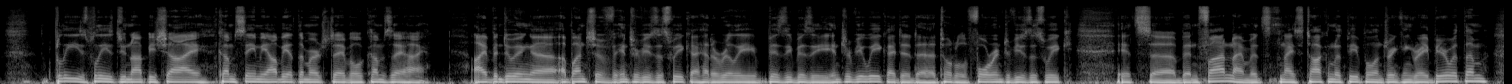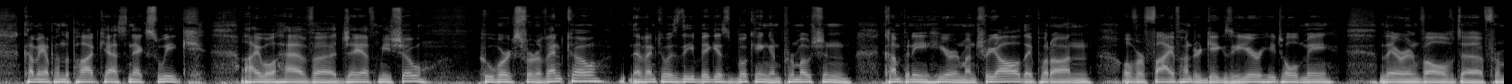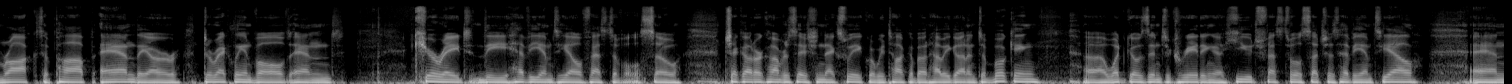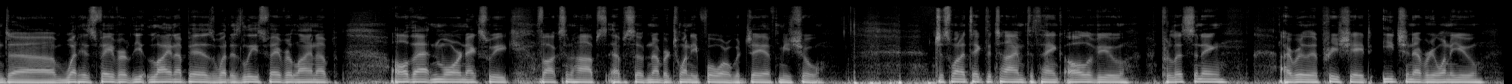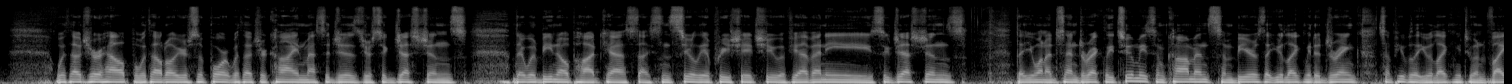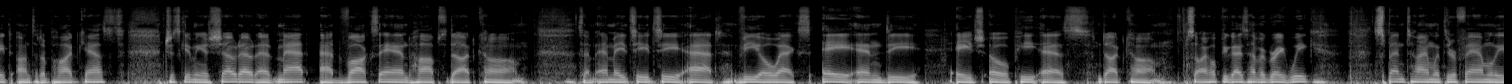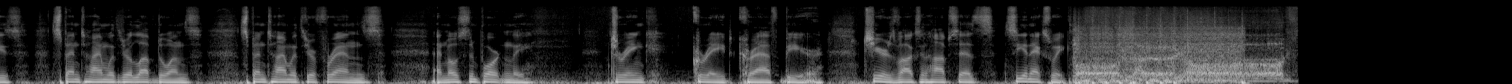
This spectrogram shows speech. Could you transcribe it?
please, please do not be shy. Come see me. I'll be at the merch table. Come say hi. I've been doing a, a bunch of interviews this week. I had a really busy, busy interview week. I did a total of four interviews this week. It's uh, been fun. I'm, it's nice talking with people and drinking great beer with them. Coming up on the podcast next week, I will have uh, JF Michaud who works for Evenko. Evenko is the biggest booking and promotion company here in Montreal. They put on over 500 gigs a year, he told me. They're involved uh, from rock to pop, and they are directly involved and curate the Heavy MTL Festival. So check out our conversation next week where we talk about how he got into booking, uh, what goes into creating a huge festival such as Heavy MTL, and uh, what his favorite lineup is, what his least favorite lineup. All that and more next week. Vox and Hops, episode number 24 with JF Michaud. Just want to take the time to thank all of you for listening. I really appreciate each and every one of you. Without your help, without all your support, without your kind messages, your suggestions, there would be no podcast. I sincerely appreciate you. If you have any suggestions that you want to send directly to me, some comments, some beers that you'd like me to drink, some people that you would like me to invite onto the podcast, just give me a shout out at matt at voxandhops.com. So I'm M-A-T-T at V-O-X-A-N-D-H-O-P-S dot com. So I hope you guys have a great week. Spend time with your families. Spend time with your loved ones. Spend time with your friends. And most importantly, drink great craft beer. Cheers, Vox and Hop says. See you next week.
